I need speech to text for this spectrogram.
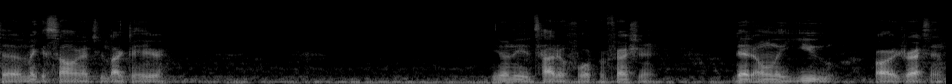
to make a song that you like to hear. You don't need a title for a profession that only you are addressing.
